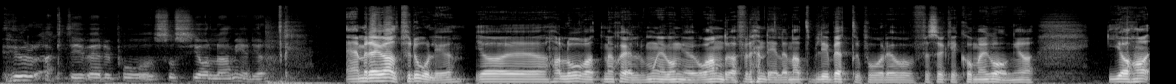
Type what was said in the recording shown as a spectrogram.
Hur aktiv är du på sociala medier? Nej men det är ju allt för dålig. Jag eh, har lovat mig själv många gånger och andra för den delen att bli bättre på det och försöka komma igång. Jag, jag har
